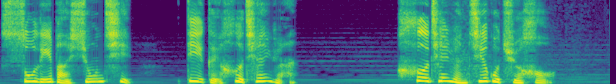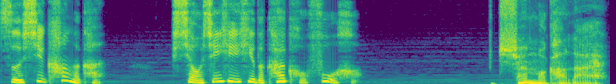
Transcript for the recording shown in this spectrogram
苏黎把凶器递给贺千远，贺千远接过去后，仔细看了看。小心翼翼的开口附和：“这么看来，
